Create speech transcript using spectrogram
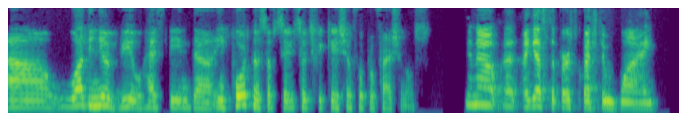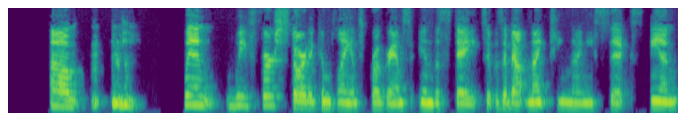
uh, what, in your view, has been the importance of certification for professionals? You know, uh, I guess the first question, why? Um, when we first started compliance programs in the States, it was about 1996. And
